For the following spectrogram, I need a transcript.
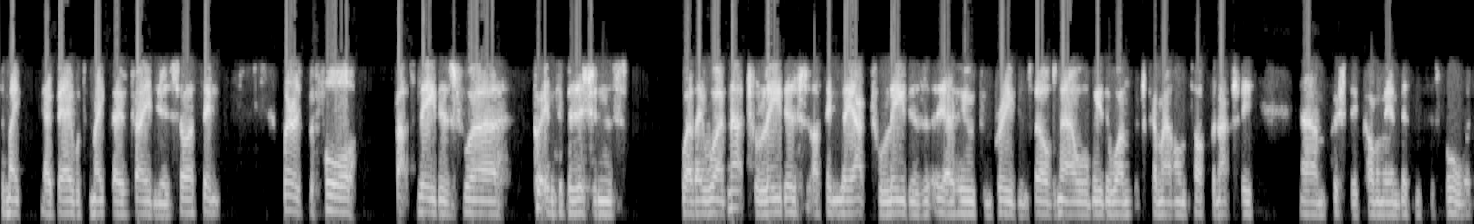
to make you know, be able to make those changes. So I think, whereas before perhaps leaders were put into positions where they weren't natural leaders, I think the actual leaders you know, who can prove themselves now will be the ones which come out on top and actually um, push the economy and businesses forward.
